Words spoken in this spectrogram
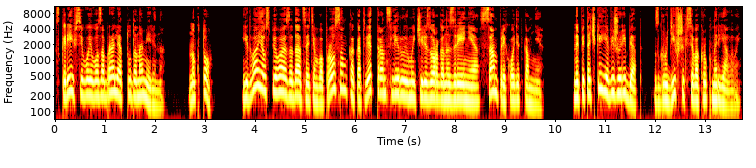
Скорее всего, его забрали оттуда намеренно. Но кто? Едва я успеваю задаться этим вопросом, как ответ, транслируемый через органы зрения, сам приходит ко мне. На пятачке я вижу ребят, сгрудившихся вокруг Нарьяловой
